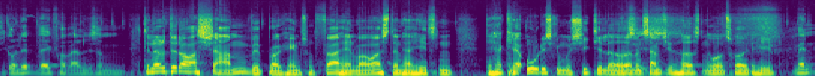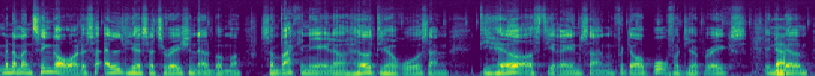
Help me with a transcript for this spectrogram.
de går lidt væk fra, hvad der ligesom... Det er noget af det, der var charme ved Brockhampton førhen, var jo også den her helt sådan, det her kaotiske musik, de lavede, men samtidig havde sådan en rød tråd i det hele. Men, men når man tænker over det, så alle de her Saturation-albummer, som var geniale og havde de her rode sange, de havde også de rene sange, for der var brug for de her breaks indimellem, ja.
